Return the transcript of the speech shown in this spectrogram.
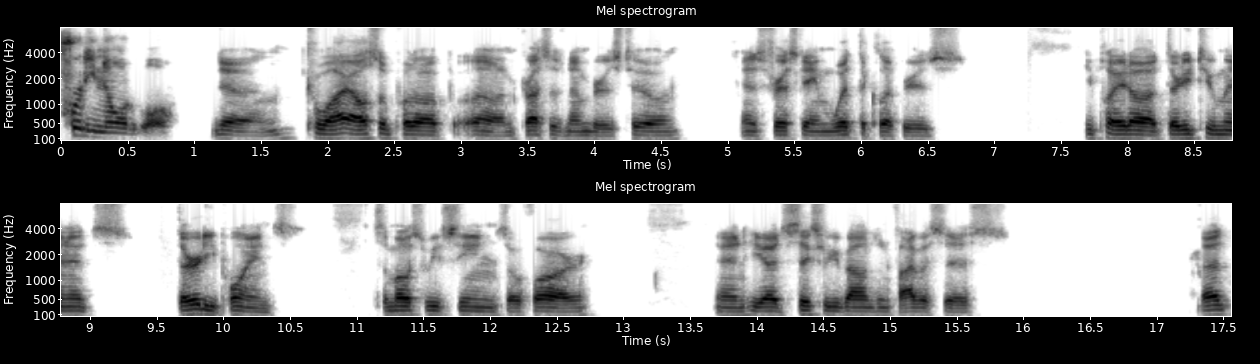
pretty notable. Yeah, Kawhi also put up uh, impressive numbers too in his first game with the Clippers. He played uh 32 minutes, 30 points. It's the most we've seen so far, and he had six rebounds and five assists. That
